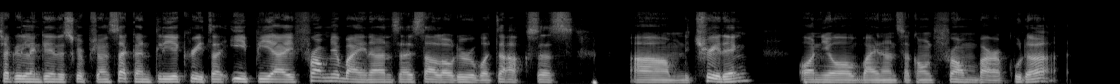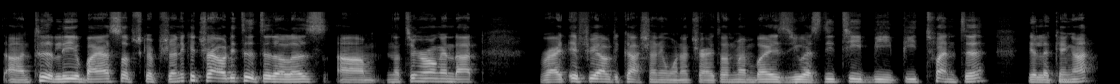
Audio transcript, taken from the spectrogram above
Check the link in the description. Secondly, you create an API from your Binance as to allow the robot to access um, the trading on your Binance account from Baracuda. And thirdly, you buy a subscription. You can try out the $30. Um, nothing wrong in that, right? If you have the cash and you want to try it on, Remember, it's USDT BP20 you're looking at.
